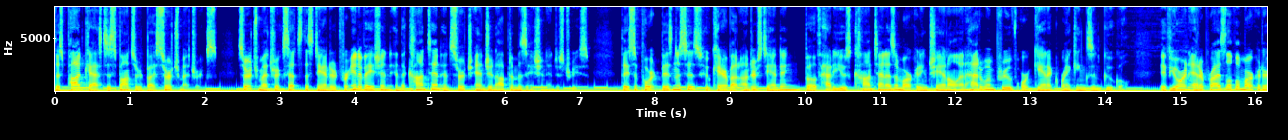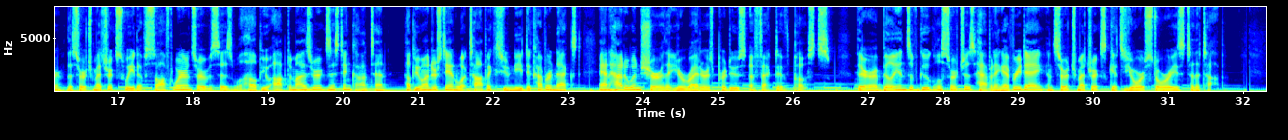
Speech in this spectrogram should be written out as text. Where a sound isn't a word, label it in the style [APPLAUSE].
This podcast is sponsored by Searchmetrics. Searchmetrics sets the standard for innovation in the content and search engine optimization industries. They support businesses who care about understanding both how to use content as a marketing channel and how to improve organic rankings in Google. If you're an enterprise level marketer, the Searchmetrics suite of software and services will help you optimize your existing content, help you understand what topics you need to cover next, and how to ensure that your writers produce effective posts. There are billions of Google searches happening every day, and Searchmetrics gets your stories to the top.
